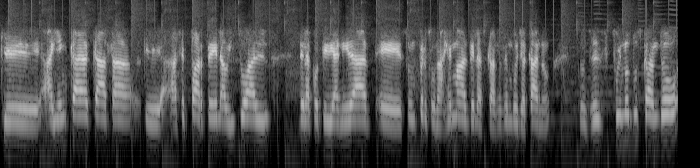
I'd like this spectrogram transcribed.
que hay en cada casa, que hace parte del habitual, de la cotidianidad, es un personaje más de las casas en Boyacá, ¿no? Entonces fuimos buscando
